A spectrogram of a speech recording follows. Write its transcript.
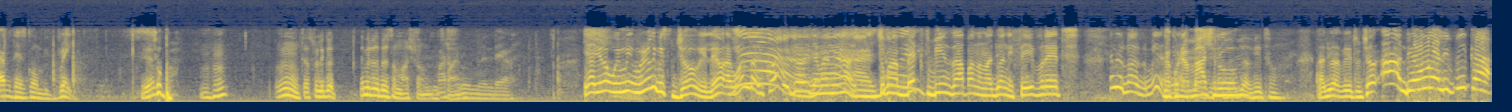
Everything's going to be great. Yep. Super. Mm-hmm. Mm, that's really good. Let me do a bit of some mushrooms. It's fine. Mushroom in there. Yeah, you know, we, we really miss Joey leo. I wonder if wapi Joey jamani yeah. Tuko na baked beans hapa na najua ni favorite. And there's no- mi- Na kuna mushroom. Najua vitu. Najua vitu. Joey, ah, ndio huyo alifika.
